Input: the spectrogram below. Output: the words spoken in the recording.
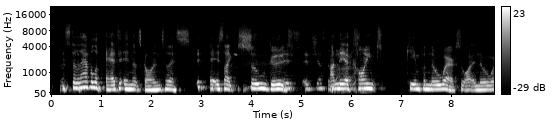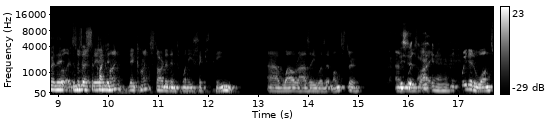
It's the level of editing that's gone into this. It is like so good, it's it's just and the account came from nowhere. So out of nowhere, they, Well, so was the, just the a of account, the account started in 2016 uh, while Rassie was at Munster. And This was is I- like, yeah. he tweeted once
